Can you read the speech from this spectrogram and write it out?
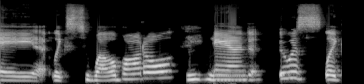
a like S'well bottle Mhm. and it was like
